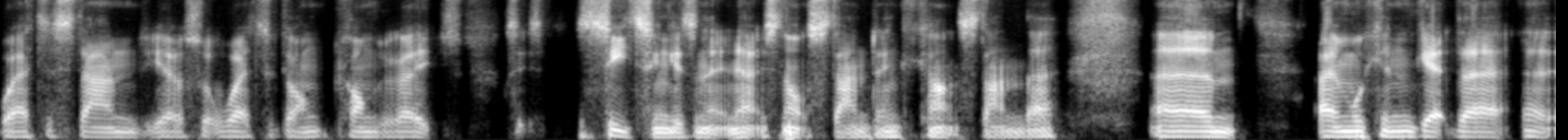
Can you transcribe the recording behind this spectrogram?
where to stand, you know, sort of where to go congregate. It's seating, isn't it? Now it's not standing. You can't stand there, um, and we can get there. Uh,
